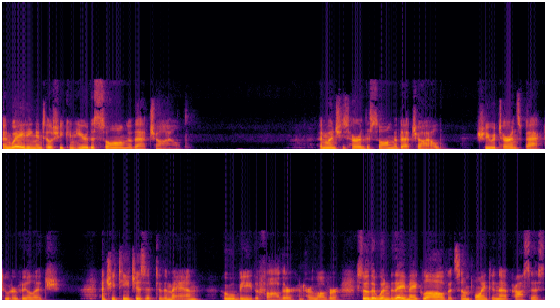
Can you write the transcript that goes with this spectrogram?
and waiting until she can hear the song of that child. And when she's heard the song of that child, she returns back to her village and she teaches it to the man who will be the father and her lover, so that when they make love at some point in that process,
